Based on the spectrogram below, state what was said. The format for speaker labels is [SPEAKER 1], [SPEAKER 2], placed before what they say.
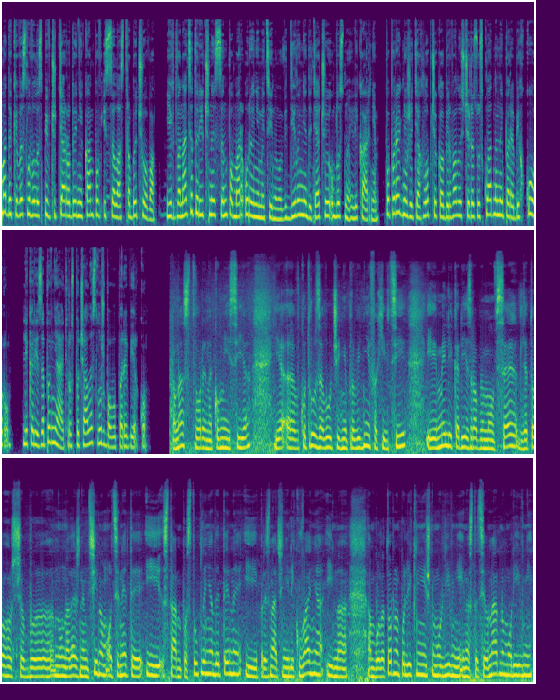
[SPEAKER 1] Медики висловили співчуття родині Кампов із села Страбичова. Їх 12-річний син помер у реанімаційному відділенні дитячої обласної лікарні. Попередньо життя хлопчика обірвалось через ускладнений перебіг кору. Лікарі запевняють, розпочали службову перевірку.
[SPEAKER 2] У нас створена комісія, е, в котру залучені провідні фахівці, і ми, лікарі, зробимо все для того, щоб е, ну, належним чином оцінити і стан поступлення дитини, і призначення лікування, і на амбулаторно-поліклінічному рівні, і на стаціонарному рівні,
